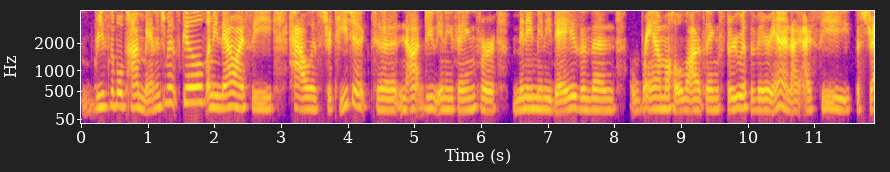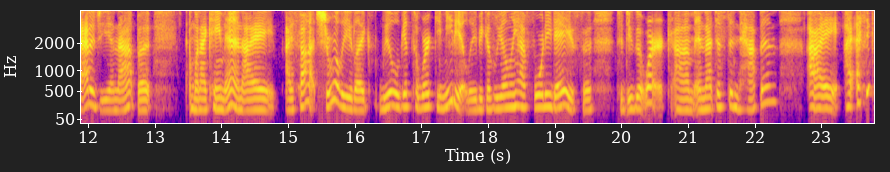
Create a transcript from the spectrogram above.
reasonable time management skills. I mean, now I see how it's strategic to not do anything for many, many days and then ram a whole lot of things through at the very end. I, I see the strategy in that, but when I came in, I I thought surely like we'll get to work immediately because we only have 40 days to to do good work. Um, and that just didn't happen. I, I I think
